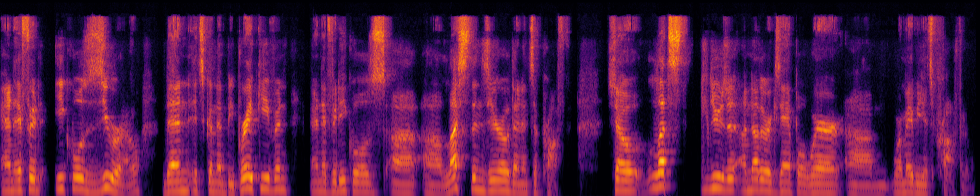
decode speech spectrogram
And if it equals zero, then it's going to be break even. And if it equals uh, uh, less than zero, then it's a profit. So let's use another example where um, where maybe it's profitable.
